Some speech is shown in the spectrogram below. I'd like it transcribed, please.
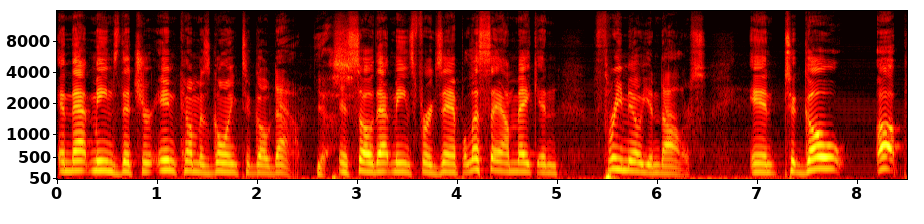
and that means that your income is going to go down. Yes. And so that means, for example, let's say I'm making three million dollars, and to go up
